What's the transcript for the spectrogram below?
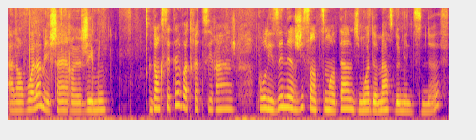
Alors voilà, mes chers euh, Gémeaux. Donc, c'était votre tirage pour les énergies sentimentales du mois de mars 2019.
